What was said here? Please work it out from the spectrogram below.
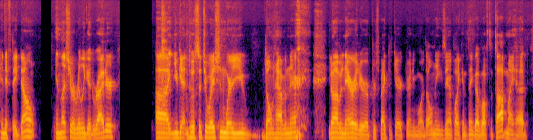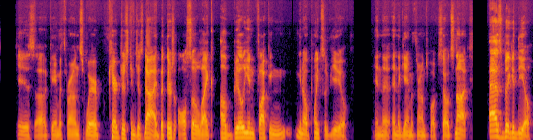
And if they don't, unless you're a really good writer, uh, you get into a situation where you don't have a narr- you don't have a narrator or a perspective character anymore. The only example I can think of off the top of my head is uh, Game of Thrones, where characters can just die, but there's also like a billion fucking you know points of view in the in the Game of Thrones book, so it's not as big a deal.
